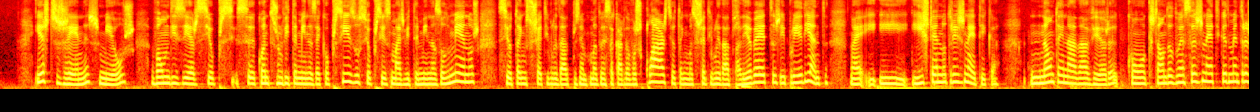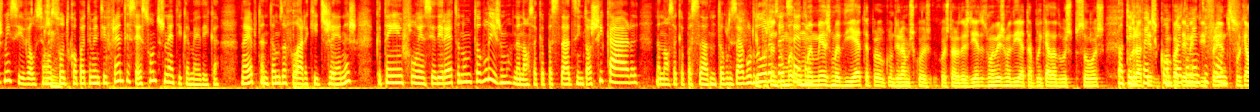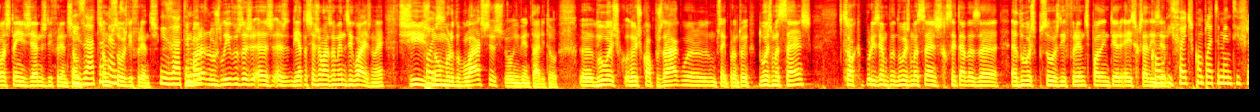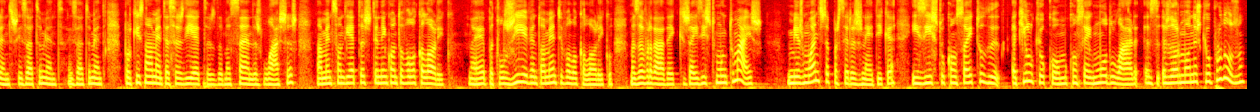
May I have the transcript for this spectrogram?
Estes genes meus vão-me dizer se eu se, quantas vitaminas é que eu preciso, se eu preciso mais vitaminas ou de menos, se eu tenho suscetibilidade, por exemplo, uma doença cardiovascular, se eu tenho uma suscetibilidade para diabetes e por aí adiante. Não é? E, e, e, isto é nutrigenética. Não tem nada a ver com a questão da doença genética de transmissível. Isso é um Sim. assunto completamente diferente, isso é assunto de genética médica. Não é? Portanto, estamos a falar aqui de genes que têm influência direta no metabolismo, na nossa capacidade de desintoxicar, na nossa capacidade de metabolizar gordura portanto, uma, etc. uma mesma dieta, para continuarmos com a, com a história das dietas, uma mesma dieta aplicada a duas pessoas Pode ter poderá ter completamente completamente diferentes, diferentes. porque elas têm genes diferentes, são, são pessoas diferentes. Exatamente. Embora nos livros as, as- as dietas sejam mais ou menos iguais, não é? X Pois. número de bolachas, ou inventário, então, uh, duas, dois copos de água, não sei, pronto, duas maçãs. Só que, por exemplo, duas maçãs receitadas a, a duas pessoas diferentes podem ter, é isso que está a com dizer. efeitos completamente diferentes, exatamente, exatamente. Porque isso normalmente essas dietas da maçã, das bolachas, normalmente são dietas tendo em conta o valor calórico, não é? A patologia, eventualmente, e o valor calórico. Mas a verdade é que já existe muito mais. Mesmo antes de aparecer a genética, existe o conceito de aquilo que eu como consegue modular as, as hormonas que eu produzo.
